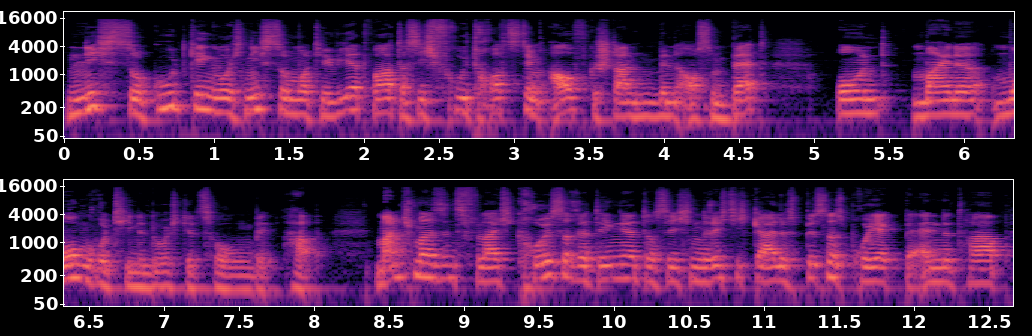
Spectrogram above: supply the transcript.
nicht so gut ging, wo ich nicht so motiviert war, dass ich früh trotzdem aufgestanden bin aus dem Bett und meine Morgenroutine durchgezogen habe. Manchmal sind es vielleicht größere Dinge, dass ich ein richtig geiles Businessprojekt beendet habe,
